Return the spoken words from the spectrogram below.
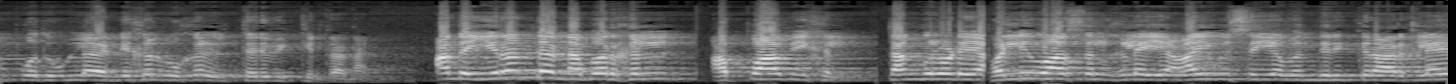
இப்போது உள்ள நிகழ்வுகள் தெரிவிக்கின்றன. அந்த இறந்த நபர்கள் அப்பாவிகள் தங்களுடைய பள்ளிவாசல்களை ஆய்வு செய்ய வந்திருக்கிறார்களே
